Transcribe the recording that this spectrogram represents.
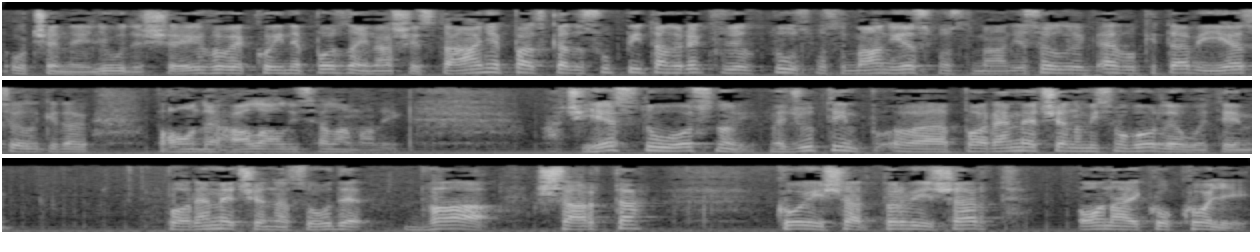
učene ljude šejhove koji ne poznaju naše stanje pa kada su pitani rekli tu smo muslimani jesu muslimani jesu li kitabi jesu li kitabi pa onda je halal i selam alik Znači, jesu tu u osnovi. Međutim, poremećeno, mi smo govorili o ovoj temi, poremećena su ovdje dva šarta. Koji šart? Prvi šart, onaj ko kolje.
